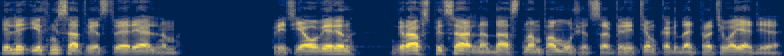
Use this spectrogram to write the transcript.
или их несоответствия реальным. Ведь я уверен, граф специально даст нам помучиться перед тем, как дать противоядие,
